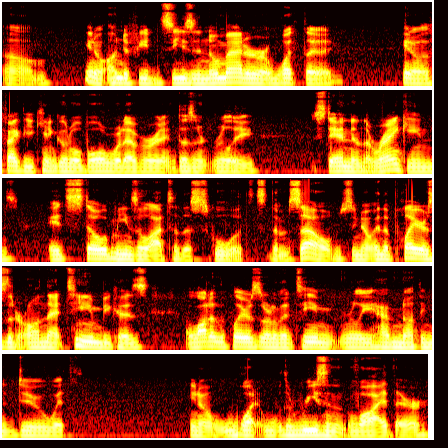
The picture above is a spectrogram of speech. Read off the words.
um, you know, undefeated season. No matter what the, you know, the fact that you can't go to a bowl or whatever, and it doesn't really stand in the rankings. It still means a lot to the school themselves, you know, and the players that are on that team because a lot of the players that are on that team really have nothing to do with you know what the reason why they're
